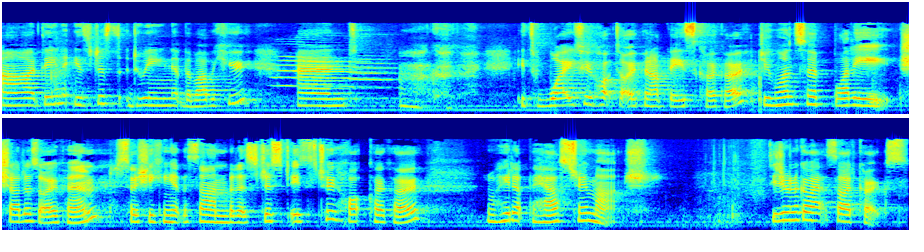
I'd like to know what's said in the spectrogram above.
Uh, Dina is just doing the barbecue and oh, Coco. It's way too hot to open up these, Coco. She wants her bloody shutters open so she can get the sun, but it's just, it's too hot, Coco. It'll heat up the house too much. Did you want to go outside, Cokes?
